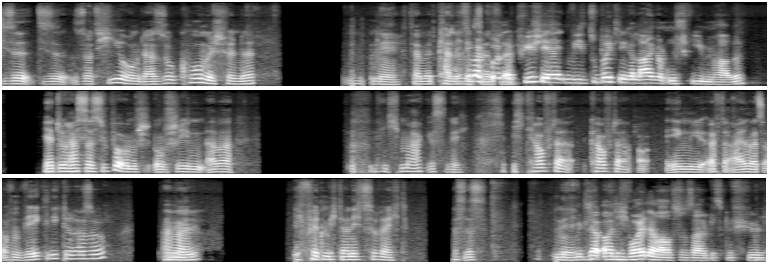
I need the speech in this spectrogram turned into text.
diese, diese Sortierung da so komisch finde. Nee, damit kann ich Kannst du nichts mal kurz anfangen. appreciaten, wie super ich den Lager umschrieben habe? Ja, du hast das super umsch umschrieben, aber ich mag es nicht. Ich kaufe da, kauf da irgendwie öfter ein, weil es auf dem Weg liegt oder so. Aber Mhm. ich finde mich da nicht zurecht. Das ist. Nee. Ich glaube, die wollen aber auch so sein, das Gefühl.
